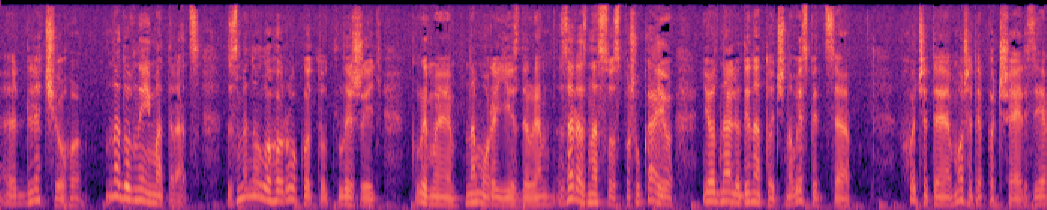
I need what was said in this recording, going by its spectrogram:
Е, Для чого? Надувний матрац. З минулого року тут лежить, коли ми на море їздили. Зараз насос пошукаю, і одна людина точно виспиться. Хочете, можете по черзі.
